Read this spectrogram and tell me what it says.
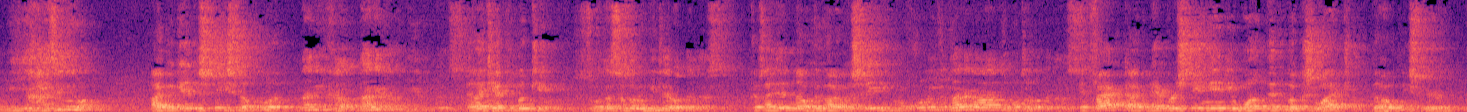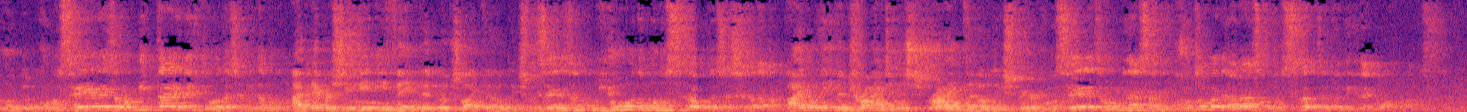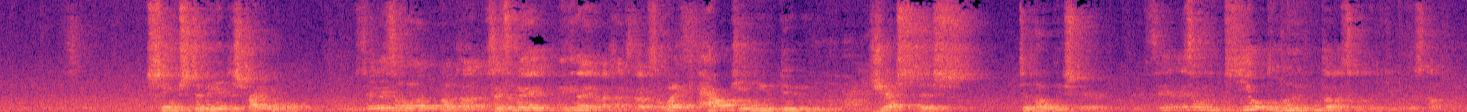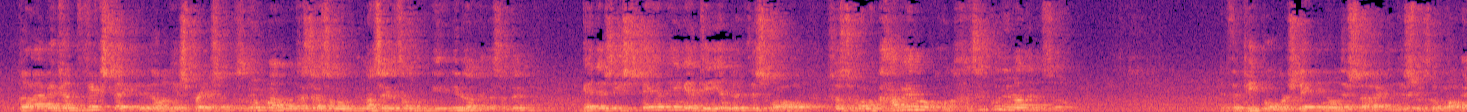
I began to see someone. And I kept looking because I didn't know who I was seeing. In fact, I've never seen anyone that looks like the Holy Spirit. I've never seen anything that looks like the Holy Spirit. I don't even try to describe the Holy Spirit. Seems to be indescribable. 聖霊様はなんか説明できないような感じだそうで Like, す how can you do justice to the Holy Spirit? 聖霊様に義をどのようにもたらすことができるんですか But I become fixated on His presence. でもまあ私はその、まあ、聖霊様を見見るわけですよね And as He's standing at the end of this wall, そしてこの壁のこの端っこにいるわけですよ if the people were standing on this side and this was the wall,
